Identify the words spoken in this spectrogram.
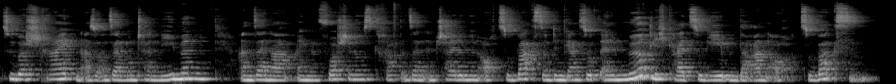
zu überschreiten, also an seinem Unternehmen, an seiner eigenen Vorstellungskraft, an seinen Entscheidungen auch zu wachsen und dem Ganzen eine Möglichkeit zu geben, daran auch zu wachsen.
